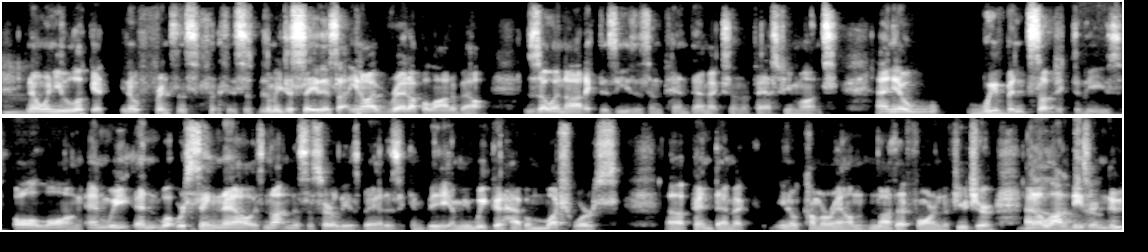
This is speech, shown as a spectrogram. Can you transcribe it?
Mm. You know, when you look at, you know, for instance, is, let me just say this. You know, I've read up a lot about zoonotic diseases and pandemics in the past few months, and you know. We've been subject to these all along, and we and what we're seeing now is not necessarily as bad as it can be. I mean, we could have a much worse uh, pandemic you know come around not that far in the future. And no, a lot of these are new.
